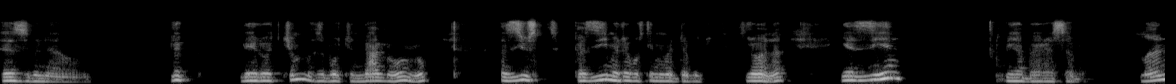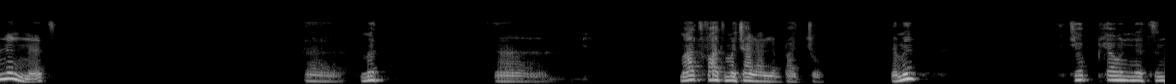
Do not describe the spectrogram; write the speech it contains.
ህዝብ ነው። ልክ ሌሎችም ህዝቦች እንዳሉ ሁሉ እዚህ ውስጥ ከዚህ መደብ ውስጥ የሚመደብ ስለሆነ የዚህን ብሔረሰብ ማንነት ማጥፋት መቻል አለባቸው። ለምን ኢትዮጵያዊነትን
